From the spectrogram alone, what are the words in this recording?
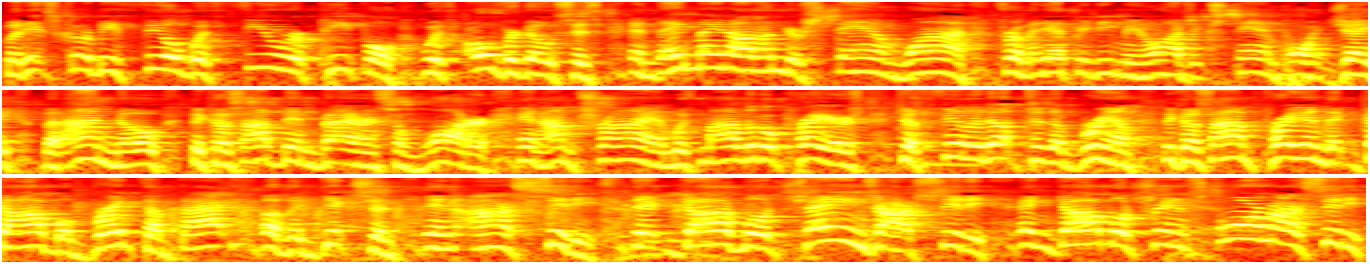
but it's going to be filled with fewer people with overdoses. And they may not understand why from an epidemiologic standpoint, Jay, but I know because I've been bearing some water and I'm trying with my little prayers to fill it up to the brim because I'm praying that God will break the back of addiction in our city, that God will change our city and God will transform our city,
